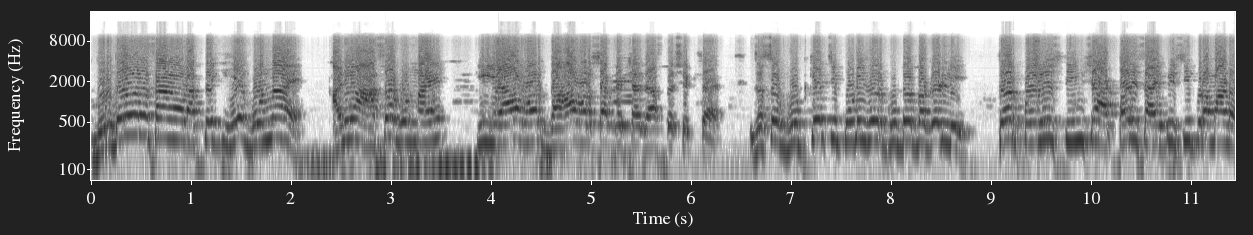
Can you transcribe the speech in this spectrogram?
दुर्दैवानं सांगावं लागतं की हे गुन्हा आहे. आणि असा गुन्हा आहे की यावर दहा वर्षापेक्षा जास्त शिक्षा आहे. जसं गुटख्याची पुडी जर कुठं पकडली तर पोलीस तीनशे अठ्ठावीस आयपीसी प्रमाणे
